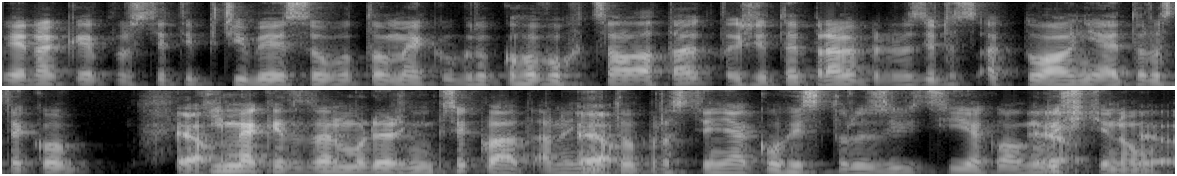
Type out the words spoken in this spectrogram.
jinak je prostě ty příběhy jsou o tom, jako kdo koho vochcal a tak, takže to je právě prostě dost aktuální a je to dost jako Jo. tím, jak je to ten moderní překlad a není Jo. to prostě nějakou historizující jako angličtinou, jo,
